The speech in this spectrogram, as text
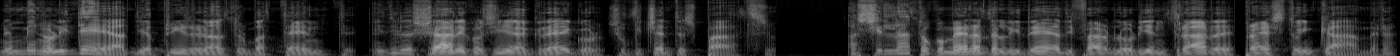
nemmeno l'idea di aprire l'altro battente e di lasciare così a Gregor sufficiente spazio. Assillato com'era dall'idea di farlo rientrare presto in camera,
